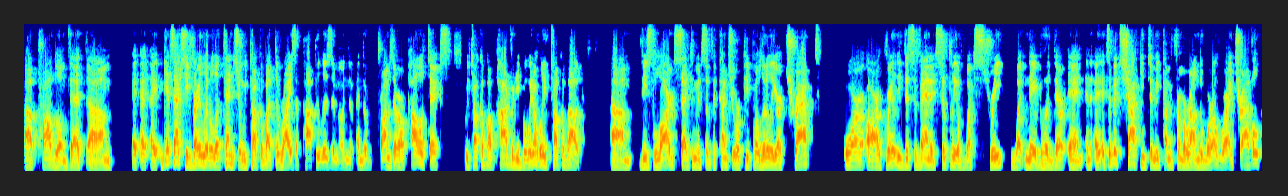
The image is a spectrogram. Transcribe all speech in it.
uh, problem that um, it, it, gets actually very little attention. We talk about the rise of populism and the, and the problems of our politics. We talk about poverty, but we don't really talk about um, these large segments of the country where people literally are trapped or are greatly disadvantaged simply of what street, what neighborhood they're in. And it's a bit shocking to me coming from around the world where I travel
